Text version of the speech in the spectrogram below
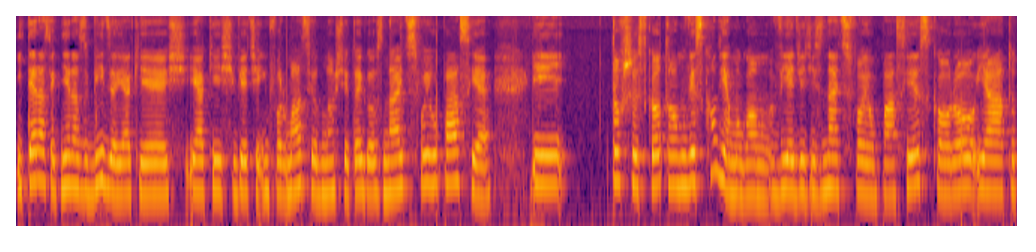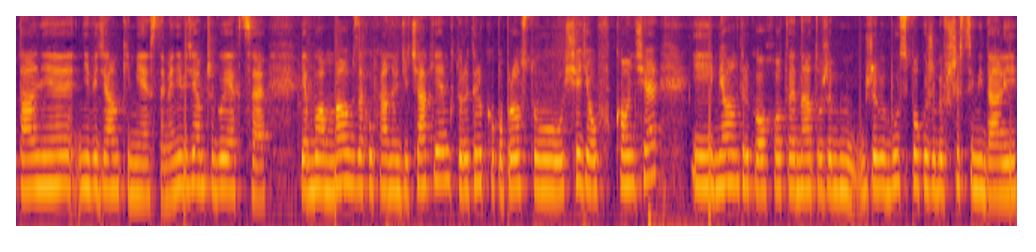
I teraz, jak nieraz widzę jakieś, jakieś wiecie, informacje odnośnie tego, znajdź swoją pasję. I to wszystko, to mówię, skąd ja mogłam wiedzieć i znać swoją pasję, skoro ja totalnie nie wiedziałam, kim jestem. Ja nie wiedziałam, czego ja chcę. Ja byłam małym, zahukanym dzieciakiem, który tylko po prostu siedział w kącie i miałam tylko ochotę na to, żeby, żeby był spokój, żeby wszyscy mi dali.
